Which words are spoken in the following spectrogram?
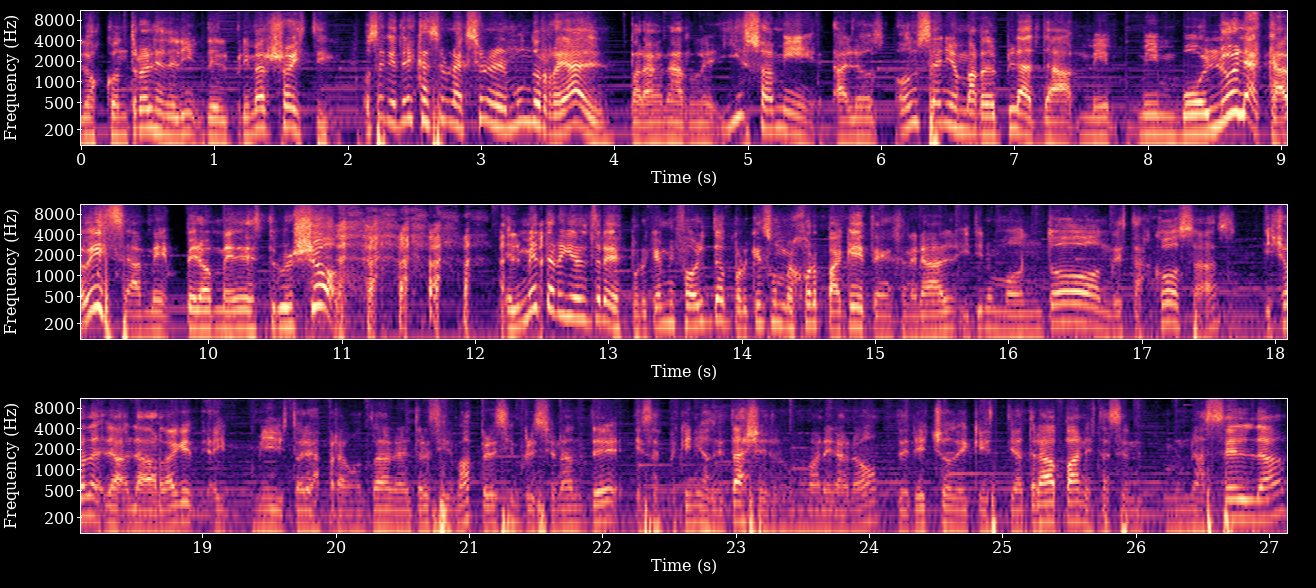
los controles del, primer joystick. O sea que tenés que hacer una acción en el mundo real para ganarle. Y eso a mí, a los 11 años en Mar del Plata, me, me voló la cabeza, pero me destruyó. El Metal Gear 3, porque es mi favorito, porque es un mejor paquete en general y tiene un montón de estas cosas. Y yo, la, verdad, que hay mil historias para contar en el 3 y demás, pero es impresionante esos pequeños detalles de alguna manera, ¿no? Del hecho de que te atrapan, estás en una celda,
